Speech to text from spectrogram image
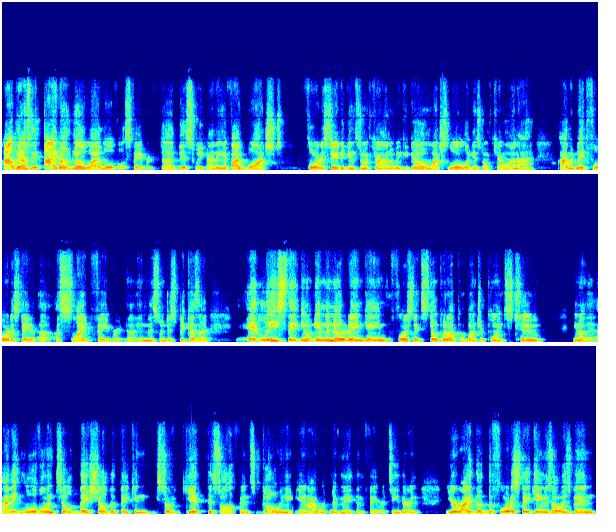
I'll be honest with you. I don't know why Louisville is favored uh, this week. I think if I watched Florida State against North Carolina a week ago and watched Louisville against North Carolina, I, I would make Florida State a, a slight favorite uh, in this one, just because I, at least they, you know, in the Notre Dame game, Florida State still put up a bunch of points too. You know, I think Louisville, until they show that they can sort of get this offense going again, I wouldn't have made them favorites either. And you're right. The, the Florida State game has always been,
